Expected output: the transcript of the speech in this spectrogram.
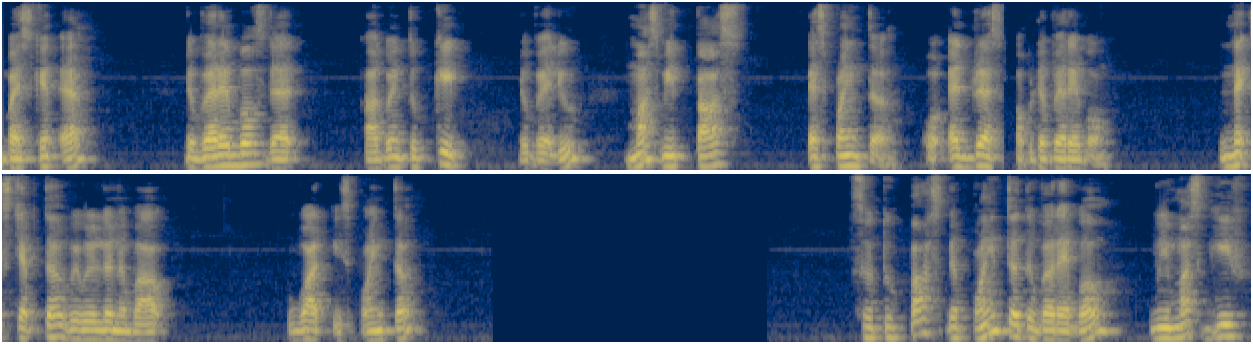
by scanf, the variables that are going to keep the value must be passed as pointer or address of the variable. Next chapter, we will learn about what is pointer. So to pass the pointer to variable, we must give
